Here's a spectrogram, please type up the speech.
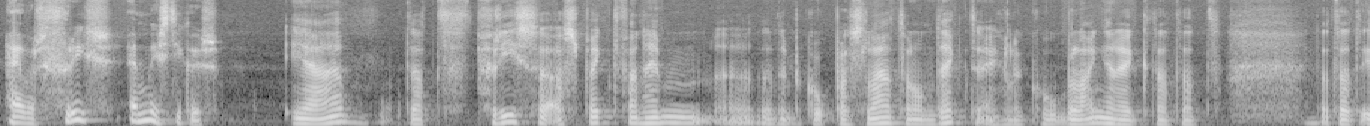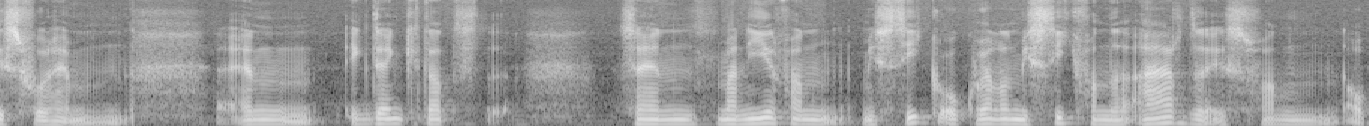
Hij was Fries en mysticus. Ja, dat Friese aspect van hem, eh, dat heb ik ook pas later ontdekt eigenlijk. Hoe belangrijk dat dat, dat, dat is voor hem. En ik denk dat zijn manier van mystiek ook wel een mystiek van de aarde is, van op,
